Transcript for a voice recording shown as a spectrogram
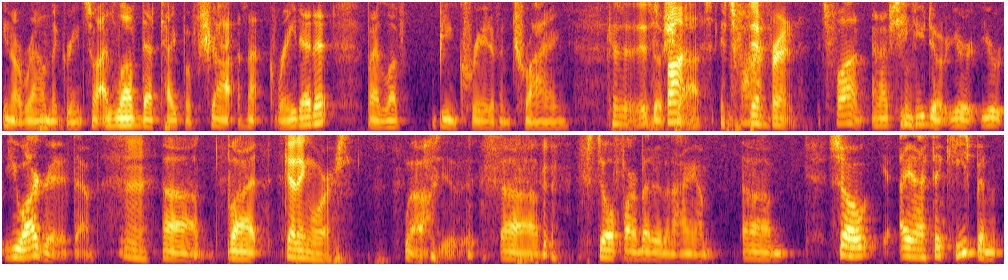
you know, around the green. So I love that type of shot. I'm not great at it, but I love being creative and trying because it's those fun. shots. It's, it's fun. different. It's fun, and I've seen you do it. You're you're you are great at them, eh. uh, but getting worse. Well, uh, still far better than I am. Um, so, and I think he's been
